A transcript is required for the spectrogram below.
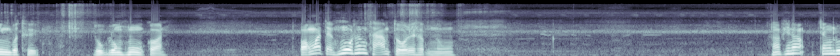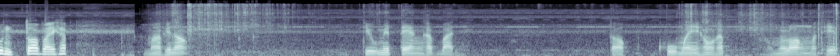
ยิ่งบ่ถึก รูปลงหูก่อน ออกมาจากหูทั้งสามตัวเลยครับหนูเอาพี่น้องจังรุ่นต่อไปครับ มาพี่น้องติวเม็ดแตงครับบัดนี้ตอกคูไม้เข้าครับเอามาล่องมาเทศ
